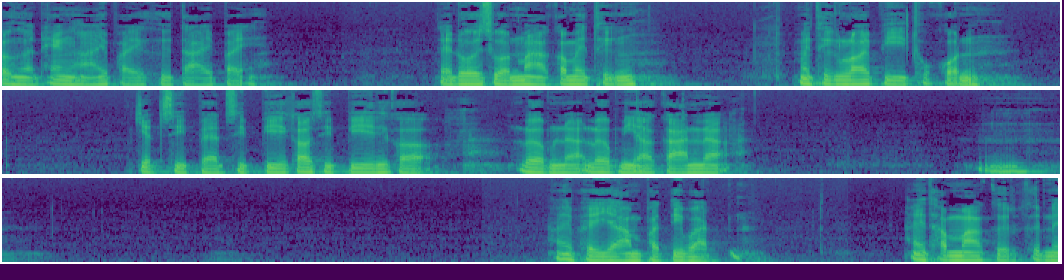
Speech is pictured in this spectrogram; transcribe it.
ก็เหือดแห้งหายไปคือตายไป แต่โดยส่วนมากก็ไม่ถึง ไม่ถึงร้อยปีทุกคนเจ็ดสิบแปดสิบปีเก้าสิบปีนี่ก็เริ่มแล้ว เริ่มมีอาการแล้วให้พยายามปฏิบัติ ให้ธรรมะเกิดขึ้นใน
